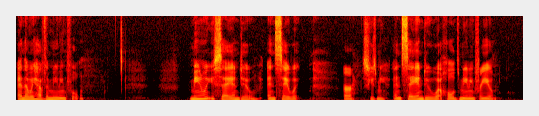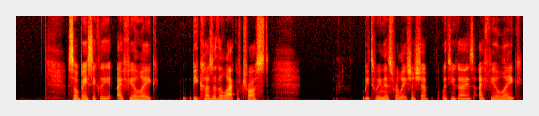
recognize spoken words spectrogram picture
And then we have the meaningful. Mean what you say and do, and say what, or excuse me, and say and do what holds meaning for you. So basically, I feel like because of the lack of trust between this relationship with you guys, I feel like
